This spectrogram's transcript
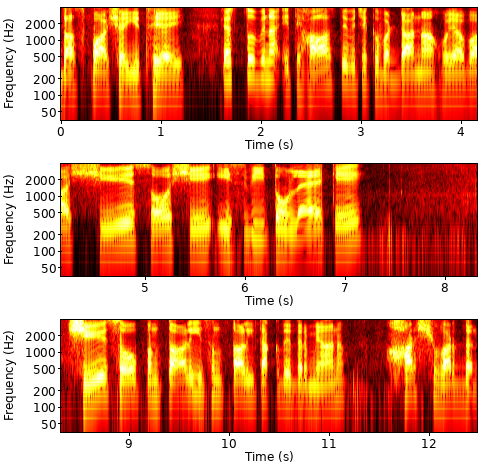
10 ਪਾਤਸ਼ਾਹੀ ਇੱਥੇ ਆਏ ਇਸ ਤੋਂ ਬਿਨਾ ਇਤਿਹਾਸ ਦੇ ਵਿੱਚ ਇੱਕ ਵੱਡਾ ਨਾਂ ਹੋਇਆ ਵਾ 606 ਈਸਵੀ ਤੋਂ ਲੈ ਕੇ 645 47 ਤੱਕ ਦੇ ਦਰਮਿਆਨ ਹਰਸ਼ਵਰਧਨ,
